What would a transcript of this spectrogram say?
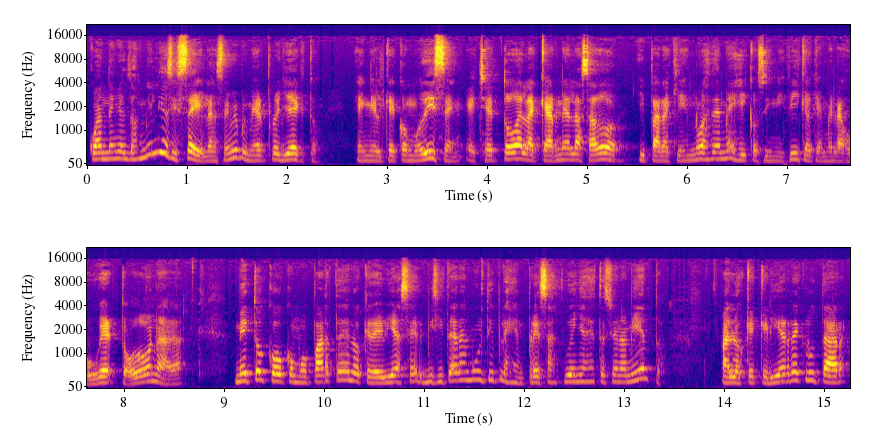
Cuando en el 2016 lancé mi primer proyecto, en el que como dicen, eché toda la carne al asador y para quien no es de México significa que me la jugué todo o nada, me tocó como parte de lo que debía hacer visitar a múltiples empresas dueñas de estacionamiento, a los que quería reclutar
